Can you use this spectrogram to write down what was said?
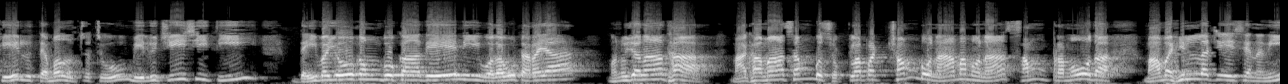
కేలు తెమల్చుచు మెలుచేసి తీ దైవయోగంబు కాదే నీ ఉదవుటరయా మనుజనాథ మాఘమాసంబు శుక్లపక్షంబు నామమున సంప్రమోద మామహిల్ల చేసెనని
